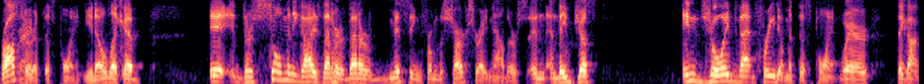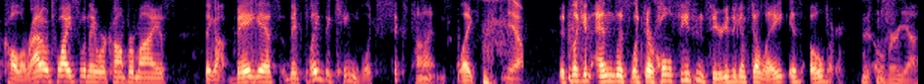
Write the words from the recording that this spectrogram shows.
roster right. at this point. You know, like a it, it, there's so many guys that are that are missing from the Sharks right now. There's and and they've just enjoyed that freedom at this point where they got Colorado twice when they were compromised. They got Vegas. They've played the Kings like six times. Like, yeah, it's like an endless. Like their whole season series against LA is over. It's over. Yeah.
